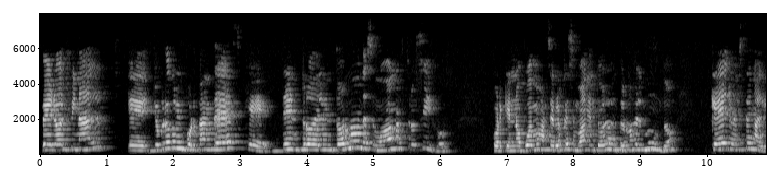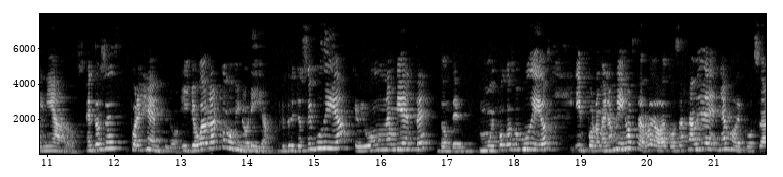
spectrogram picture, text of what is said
pero al final eh, yo creo que lo importante es que dentro del entorno donde se muevan nuestros hijos, porque no podemos hacerlos que se muevan en todos los entornos del mundo, que ellos estén alineados. Entonces, por ejemplo, y yo voy a hablar como minoría, porque yo soy judía, que vivo en un ambiente donde muy pocos son judíos, y por lo menos mi hijo está rodeado de cosas navideñas o de cosas,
